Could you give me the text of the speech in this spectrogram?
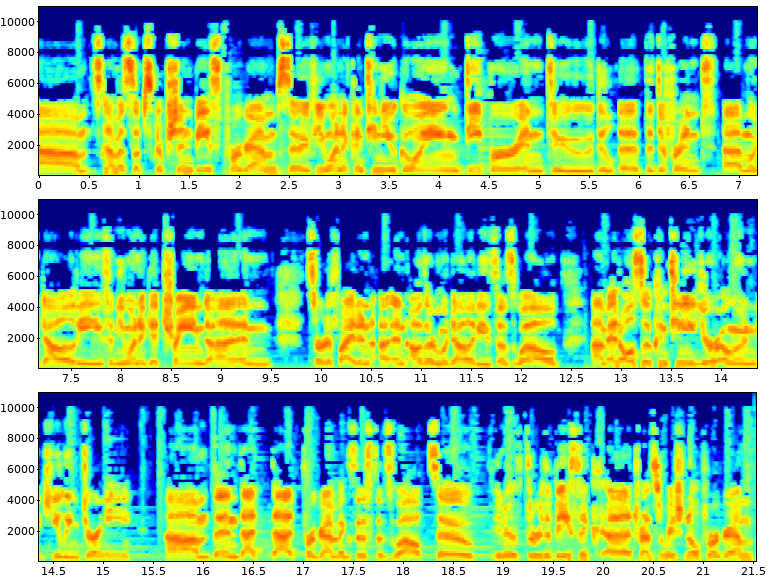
um, it's kind of a subscription based program. So if you want to continue going deeper into the, uh, the different uh, modalities and you want to get trained uh, and certified in, uh, in other modalities as well, um, and also continue your own healing journey, um, then that that program exists as well. So you know through the basic uh, transformational program,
